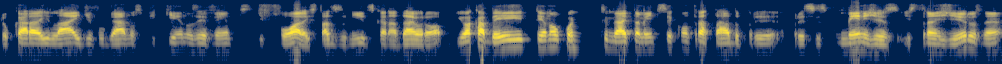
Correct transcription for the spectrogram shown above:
para o cara ir lá e divulgar nos pequenos eventos de fora, Estados Unidos, Canadá, Europa. E eu acabei tendo a oportunidade também de ser contratado por, por esses managers estrangeiros, né?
